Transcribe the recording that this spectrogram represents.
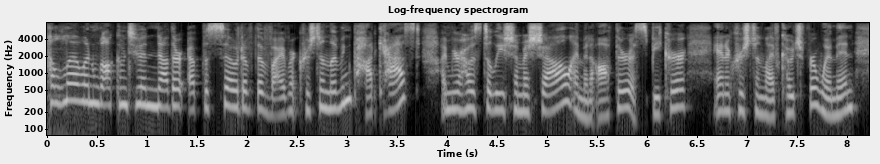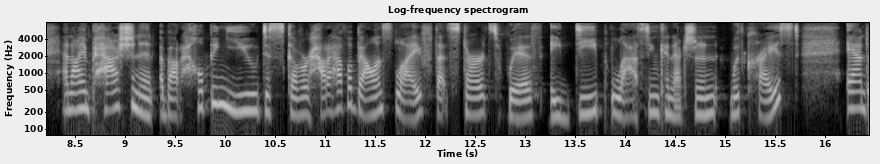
Hello and welcome to another episode of the Vibrant Christian Living Podcast. I'm your host, Alicia Michelle. I'm an author, a speaker, and a Christian life coach for women. And I'm passionate about helping you discover how to have a balanced life that starts with a deep, lasting connection with Christ and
